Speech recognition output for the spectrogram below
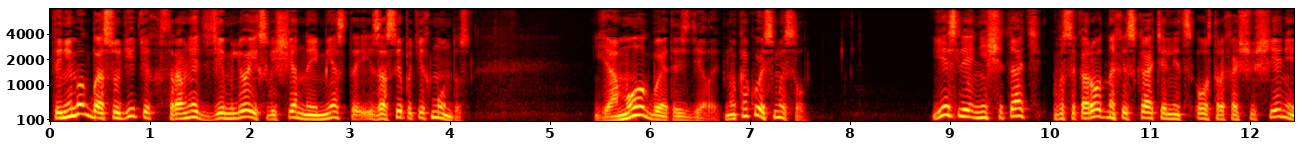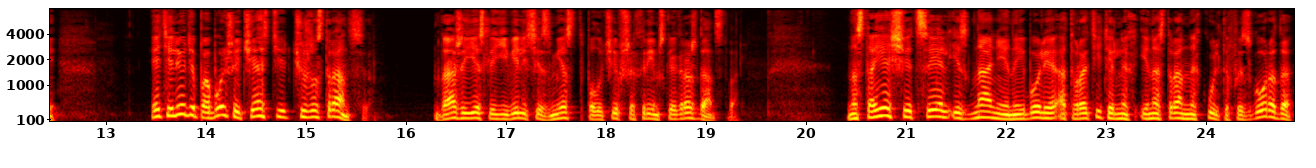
Ты не мог бы осудить их, сравнять с землей их священное место и засыпать их мундус — я мог бы это сделать, но какой смысл? Если не считать высокородных искательниц острых ощущений, эти люди по большей части чужестранцы, даже если явились из мест, получивших римское гражданство. Настоящая цель изгнания наиболее отвратительных иностранных культов из города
